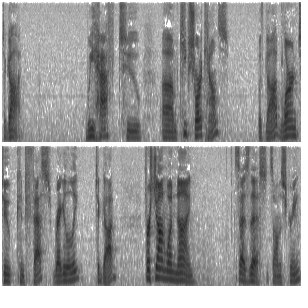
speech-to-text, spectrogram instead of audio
to God. We have to um, keep short accounts with God, learn to confess regularly to God. 1 John 1 9 says this it's on the screen.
